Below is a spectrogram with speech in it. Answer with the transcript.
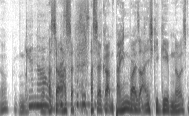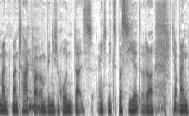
ja? Genau. Hast ja, hast ja, hast ja gerade ein paar Hinweise eigentlich gegeben. Ne? Ist mein, mein Tag genau. war irgendwie nicht rund, da ist eigentlich nichts passiert oder ich habe mein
